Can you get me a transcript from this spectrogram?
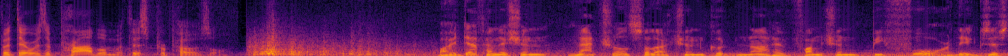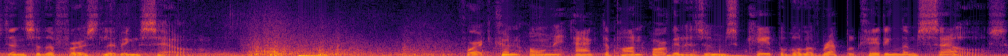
But there was a problem with this proposal. By definition, natural selection could not have functioned before the existence of the first living cell. For it can only act upon organisms capable of replicating themselves,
